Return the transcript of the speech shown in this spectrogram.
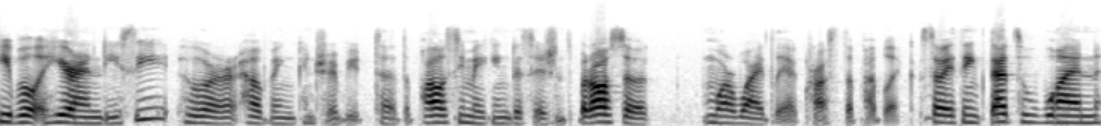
people here in DC who are helping contribute to the policymaking decisions, but also more widely across the public. So I think that's one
